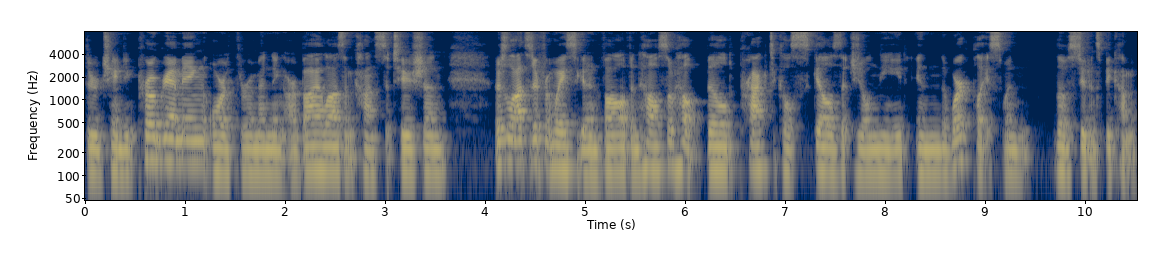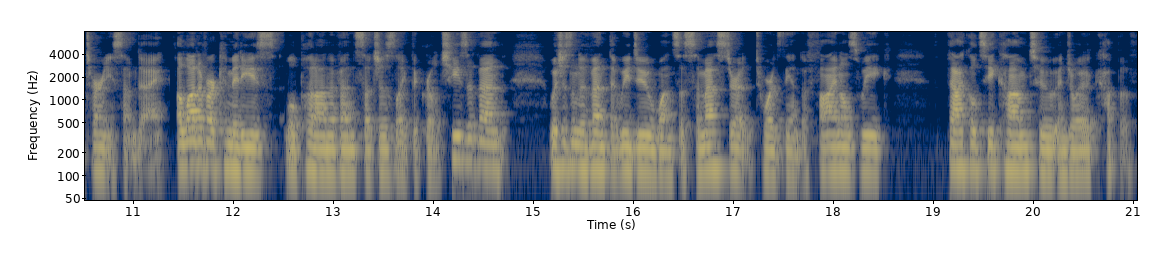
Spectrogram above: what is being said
through changing programming or through amending our bylaws and constitution there's lots of different ways to get involved and also help build practical skills that you'll need in the workplace when those students become attorneys someday. A lot of our committees will put on events such as like the grilled cheese event, which is an event that we do once a semester towards the end of finals week. Faculty come to enjoy a cup of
